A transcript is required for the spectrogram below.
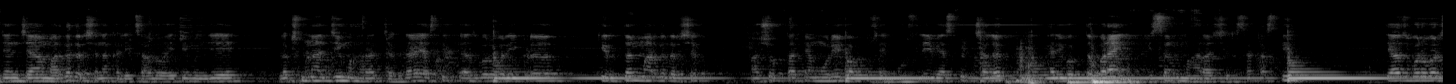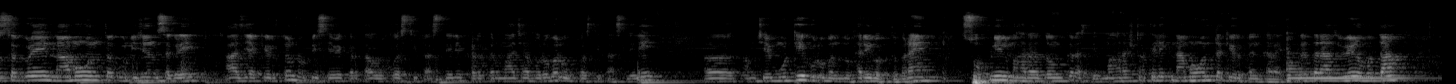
ज्यांच्या मार्गदर्शनाखाली चालू आहे. ते म्हणजे लक्ष्मणाजी महाराज जगदाळे असतील. त्याचबरोबर इकडं कीर्तन मार्गदर्शक अशोक तात्या मोरे बापूसाहेब भोसले व्यासपीठ चालक हरिभक्त परायण किसन महाराज शिरसाट असतील. त्याचबरोबर सगळे नामवंत गुणीजन सगळे आज या कीर्तन रूपी सेवेकरता उपस्थित असलेले खरं तर माझ्याबरोबर उपस्थित असलेले आमचे मोठे गुरुबंधू हरिभक्त भरायन स्वप्नील महाराज दौंडकर असतील. महाराष्ट्रातील एक नामवंत कीर्तन करायचे खरं तर आज वेळ होता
